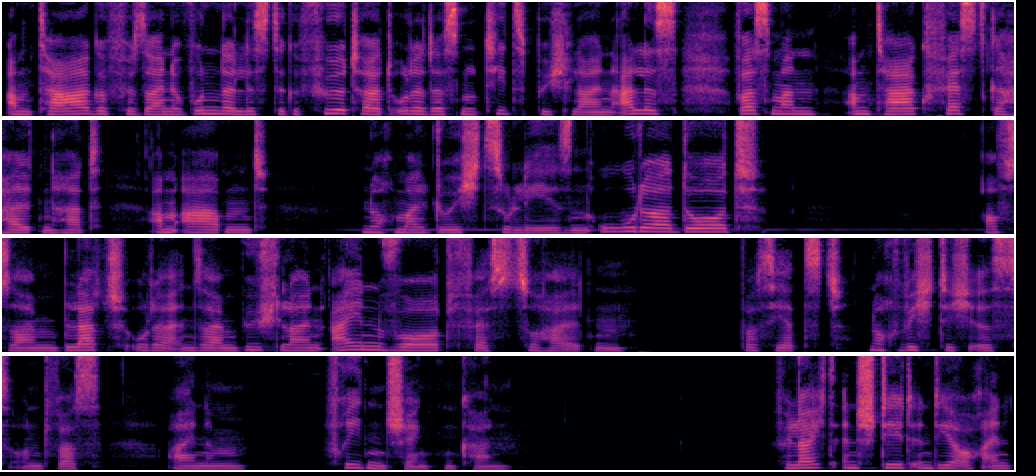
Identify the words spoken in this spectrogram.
am Tage für seine Wunderliste geführt hat oder das Notizbüchlein, alles, was man am Tag festgehalten hat, am Abend nochmal durchzulesen oder dort auf seinem Blatt oder in seinem Büchlein ein Wort festzuhalten was jetzt noch wichtig ist und was einem Frieden schenken kann. Vielleicht entsteht in dir auch ein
